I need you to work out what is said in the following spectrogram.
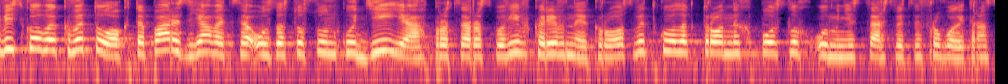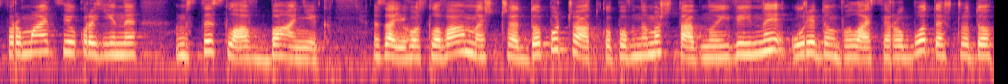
Військовий квиток тепер з'явиться у застосунку Дія. Про це розповів керівник розвитку електронних послуг у Міністерстві цифрової трансформації України Мстислав Банік. За його словами, ще до початку повномасштабної війни урядом велася робота щодо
